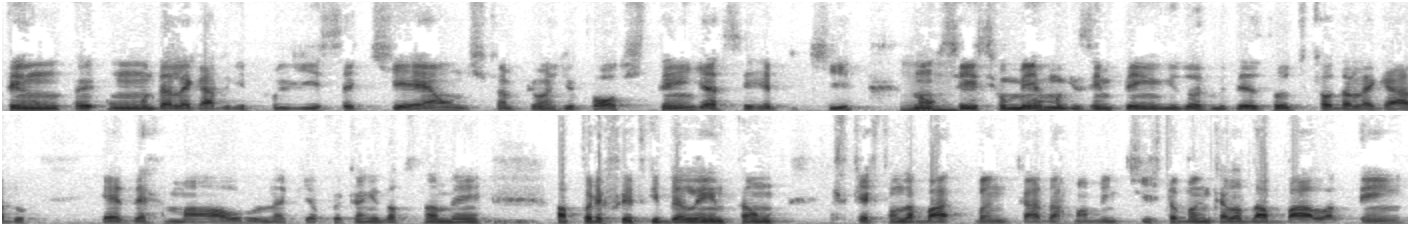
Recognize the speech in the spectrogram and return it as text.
tem um, um, delegado de polícia que é um dos campeões de votos, tende a se repetir. Uhum. Não sei se o mesmo desempenho de 2018, que é o delegado Éder Mauro, né, que foi candidato também a prefeito de Belém. Então, essa questão da bancada armamentista, bancada da bala, tem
